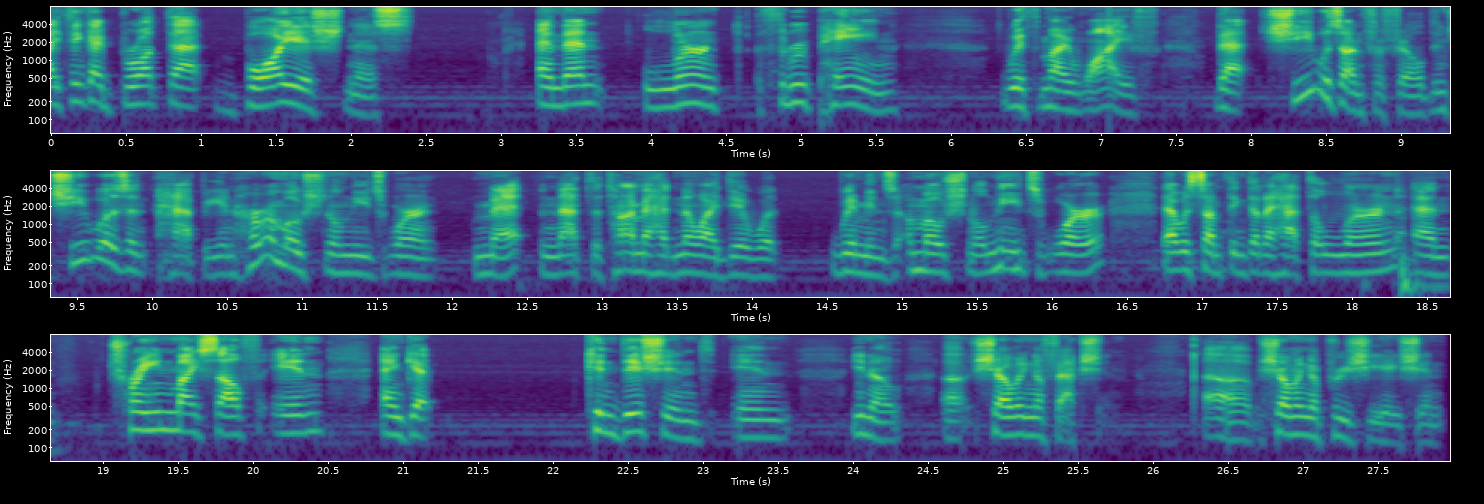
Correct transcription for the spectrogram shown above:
I think I brought that boyishness and then learned through pain with my wife that she was unfulfilled and she wasn't happy and her emotional needs weren't met. And at the time, I had no idea what women's emotional needs were. That was something that I had to learn and train myself in and get conditioned in, you know, uh, showing affection, uh, showing appreciation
